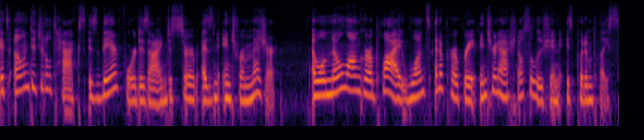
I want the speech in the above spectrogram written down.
Its own digital tax is therefore designed to serve as an interim measure and will no longer apply once an appropriate international solution is put in place.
